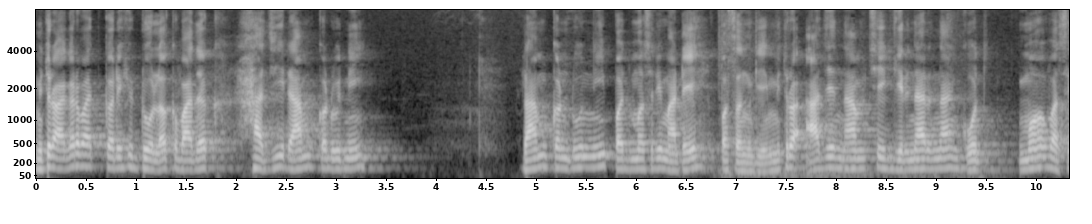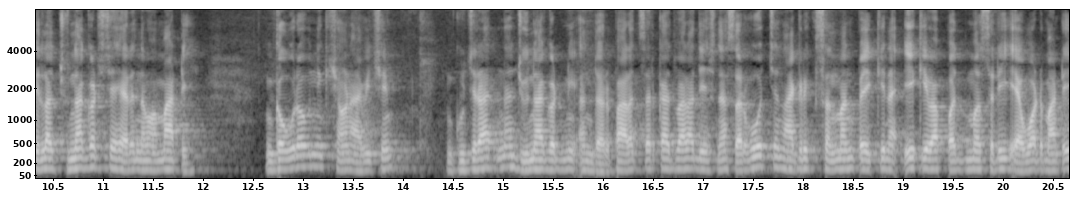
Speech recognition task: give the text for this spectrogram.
મિત્રો, આગળ વાત કરીશું ઢોલક વાદક હાજી રામકડુની રામકંડુની પદ્મશ્રી માટે પસંદગી. મિત્રો આ જે નામ છે ગિરનારના ગોદમાં વસેલા જૂનાગઢ શહેરના માટે. ગૌરવની ક્ષણ આવી છે. ગુજરાતના જૂનાગઢની અંદર ભારત સરકાર દ્વારા દેશના સર્વોચ્ચ નાગરિક સન્માન પૈકીના એક એવા પદ્મશ્રી એવોર્ડ માટે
